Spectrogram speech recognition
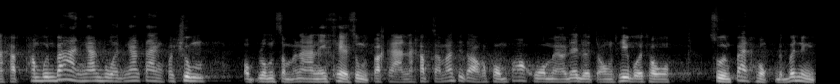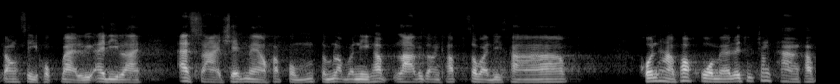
นะครับทำบุญบ้านงานบวชงานแต่งประชุมอบรมสัมมนาในเขตสมุทรปราการนะครับ สามารถติดต่อกับผมพ่อครัวแมวได้โดยตรงที่เบอร์โทร 0 8 6 1 1ตอง468 หรือ ID Line แอดไซเชฟแมวครับผมสำหรับวันนี้ครับ ลาไปก่อนครับ สวัสดีครับ ค้นหาพ่อครัวแมวได้ทุกช่องทางครับ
